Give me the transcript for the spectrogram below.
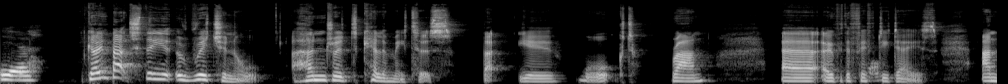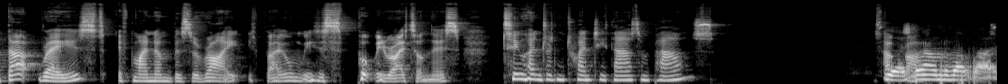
yeah, Going back to the original 100 kilometres that you walked, ran uh, over the 50 days. And that raised, if my numbers are right, by all means put me right on this, £220,000. Is that yeah, right? around about that.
